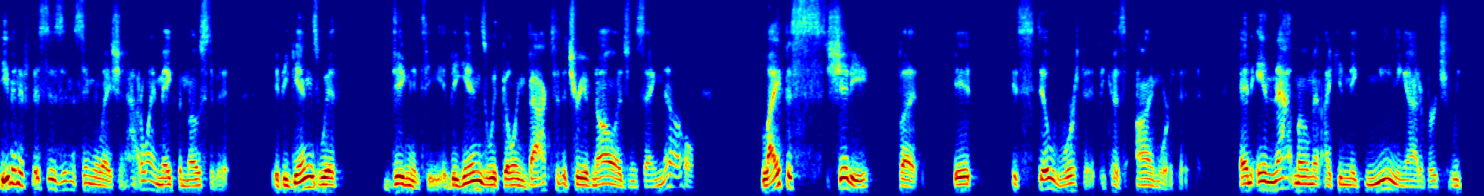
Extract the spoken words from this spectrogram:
Even if this is in a simulation, how do I make the most of it? It begins with dignity. It begins with going back to the tree of knowledge and saying, no, life is shitty but it is still worth it because I'm worth it. And in that moment, I can make meaning out of virtually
